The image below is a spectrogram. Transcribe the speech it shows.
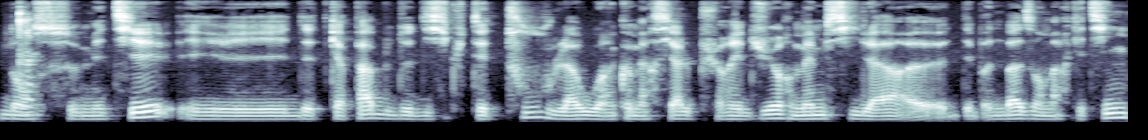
dans ce métier et d'être capable de discuter de tout, là où un commercial pur et dur, même s'il a des bonnes bases en marketing,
